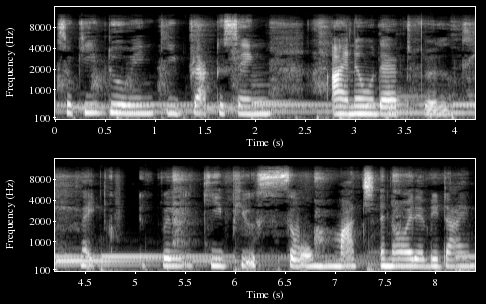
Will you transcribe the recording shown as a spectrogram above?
so keep doing keep practicing i know that will like it will keep you so much annoyed every time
